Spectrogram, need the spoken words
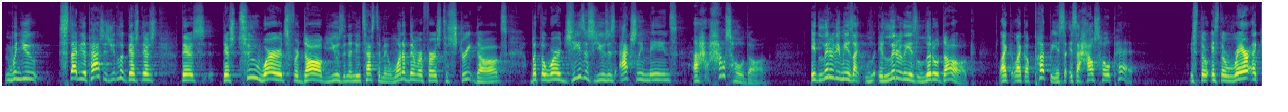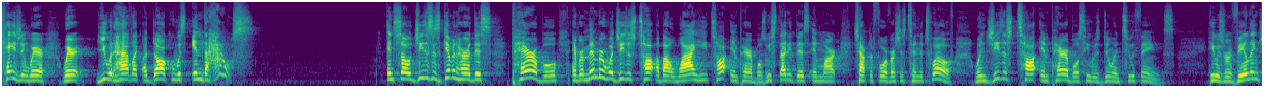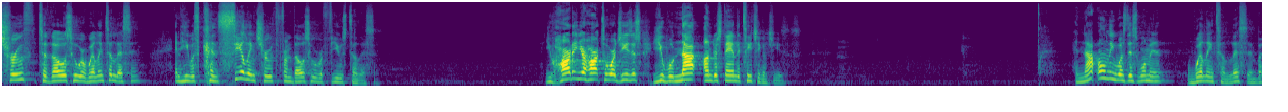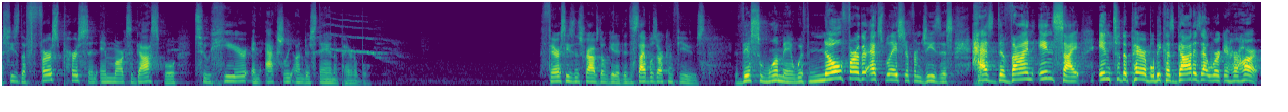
When you study the passage, you look, there's, there's, there's, there's two words for dog used in the New Testament. One of them refers to street dogs, but the word Jesus uses actually means a household dog. it literally means like, it literally is little dog, like, like a puppy. It's a, it's a household pet. It's the, it's the rare occasion where, where you would have like a dog who was in the house. And so Jesus has given her this parable. And remember what Jesus taught about why he taught in parables. We studied this in Mark chapter 4, verses 10 to 12. When Jesus taught in parables, he was doing two things he was revealing truth to those who were willing to listen, and he was concealing truth from those who refused to listen. You harden your heart toward Jesus, you will not understand the teaching of Jesus. And not only was this woman willing to listen, but she's the first person in Mark's gospel to hear and actually understand a parable. Pharisees and scribes don't get it. The disciples are confused. This woman, with no further explanation from Jesus, has divine insight into the parable because God is at work in her heart.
